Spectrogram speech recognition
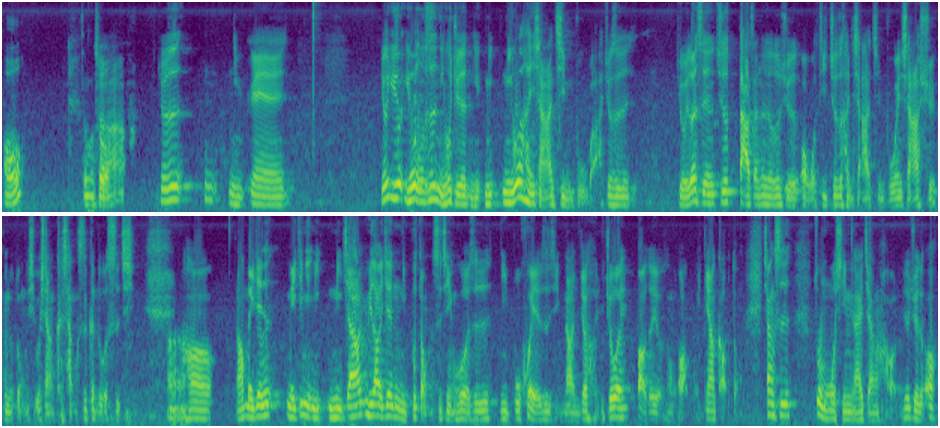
哦，怎么说啊？就是你呃，有有有种是你会觉得你你你会很想要进步吧？就是。有一段时间，就是大三的时候，都觉得哦，我自己就是很想要进步，我很想要学更多东西，我想尝试更多的事情。嗯、然后，然后每天每件你你你只要遇到一件你不懂的事情，或者是你不会的事情，然后你就你就会抱着有种哇，我一定要搞懂。像是做模型来讲好了，就觉得哦，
